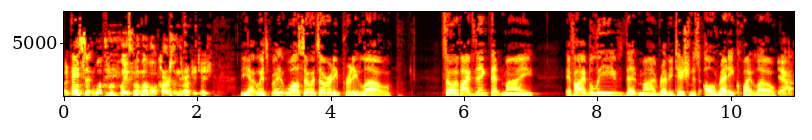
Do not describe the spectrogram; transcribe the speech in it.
Like, hey, what's, so, what's replacement level Carson's reputation? Yeah, it's well, so it's already pretty low. So if I think that my, if I believe that my reputation is already quite low, yeah,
